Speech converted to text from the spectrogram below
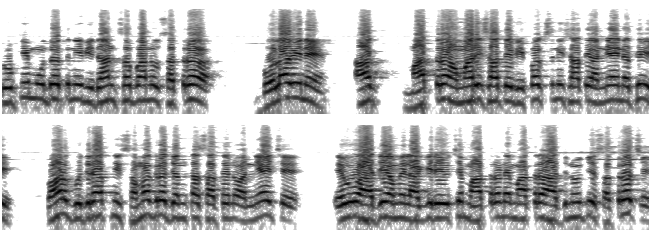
ટૂંકી મુદતની વિધાનસભાનું સત્ર બોલાવીને આ માત્ર અમારી સાથે વિપક્ષની સાથે અન્યાય નથી પણ ગુજરાતની સમગ્ર જનતા સાથેનો અન્યાય છે એવું આજે અમે લાગી રહ્યું છે. માત્ર ને માત્ર આજનું જે સત્ર છે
